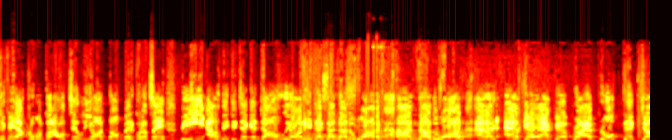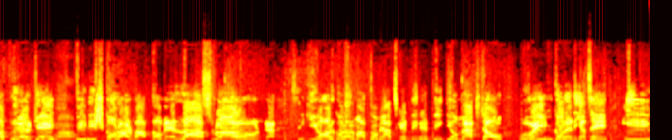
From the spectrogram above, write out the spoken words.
থেকেই আক্রমণ করা হচ্ছে লিওন নক বের করেছে। PE LBT taken down Leon he takes another one another one, and একে একে প্রায় প্রত্যেকটা প্লেয়ারকে ফিনিশ করার মাধ্যমে লাস্ট রাউন্ড সিকিউর করার মাধ্যমে আজকের দিনের দ্বিতীয় ম্যাচটাও উইন করে নিয়েছে ই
